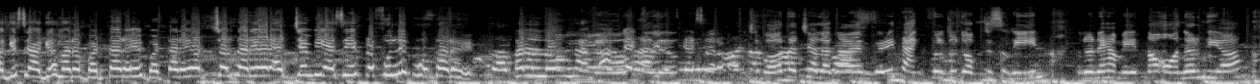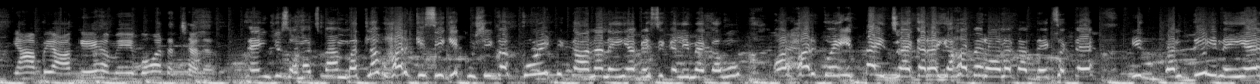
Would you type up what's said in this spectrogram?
आगे से आगे हमारा बढ़ता रहे बढ़ता रहे और चलता रहे और एच भी ऐसे ही प्रफुल्लित होता हेलो मैम रहा मुझे बहुत अच्छा लगा। I am very thankful to doctor Sarin उन्होंने हमें इतना ऑनर दिया। यहाँ पे आके हमें बहुत अच्छा लगा। Thank you so much ma'am मतलब हर किसी की खुशी का कोई ठिकाना नहीं है बेसिकली मैं कहूँ। और हर कोई इतना इंजॉय कर रहा है। यहाँ पे रौनक आप देख सकते हैं कि बनती ही नहीं है।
